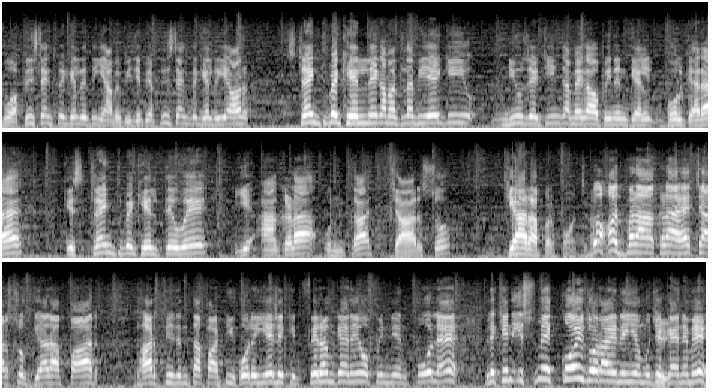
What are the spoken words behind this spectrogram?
वो अपनी स्ट्रेंथ पे खेल रही थी यहाँ पे बीजेपी अपनी स्ट्रेंथ पे खेल रही है। और स्ट्रेंथ पे खेलने का मतलब ये है कि न्यूज़ 18 का मेगा ओपिनियन पोल कह रहा है कि स्ट्रेंथ पे खेलते हुए ये आंकड़ा उनका 411 पर पहुँच रहा बहुत बड़ा आंकड़ा है 411 पार। भारतीय जनता पार्टी हो रही है लेकिन फिर हम कह रहे हैं ओपिनियन पोल है लेकिन इसमें कोई दो राय नहीं है मुझे कहने में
